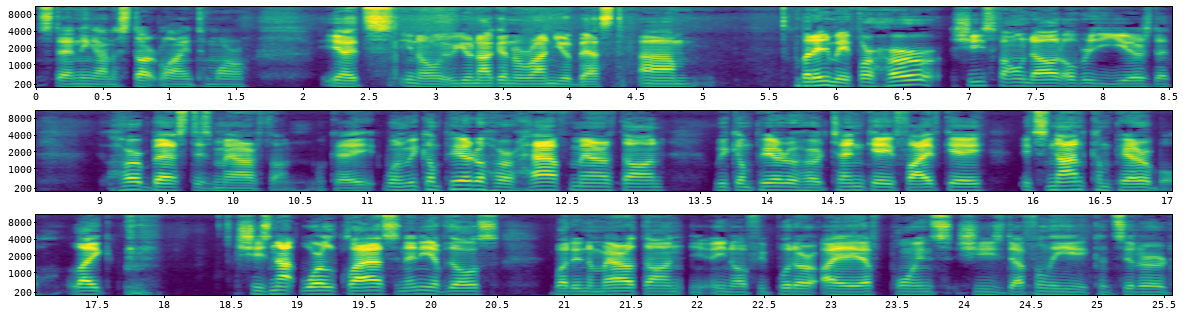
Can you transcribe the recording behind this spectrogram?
standing on a start line tomorrow. Yeah, it's, you know, you're not to run your best. Um, but anyway, for her, she's found out over the years that her best is marathon. Okay. When we compare to her half marathon, we compare to her 10K, 5K, it's non-comparable. Like she's not world class in any of those, but in a marathon, you know, if you put her IAAF points, she's definitely considered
